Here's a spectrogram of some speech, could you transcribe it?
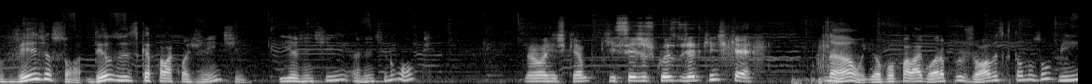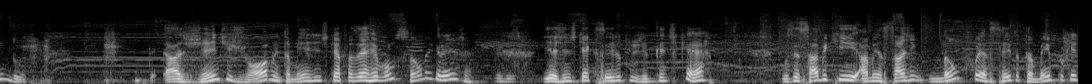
veja só, Deus às vezes quer falar com a gente e a gente, a gente não ouve. Não, a gente quer que seja as coisas do jeito que a gente quer. Não, e eu vou falar agora para os jovens que estão nos ouvindo. A gente jovem também, a gente quer fazer a revolução na igreja. Uhum. E a gente quer que seja do jeito que a gente quer. Você sabe que a mensagem não foi aceita também porque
